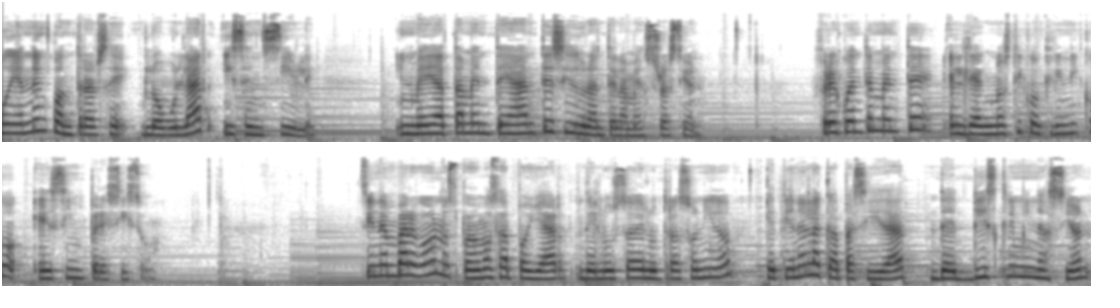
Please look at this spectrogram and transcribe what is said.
pudiendo encontrarse globular y sensible, inmediatamente antes y durante la menstruación. Frecuentemente el diagnóstico clínico es impreciso. Sin embargo, nos podemos apoyar del uso del ultrasonido, que tiene la capacidad de discriminación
